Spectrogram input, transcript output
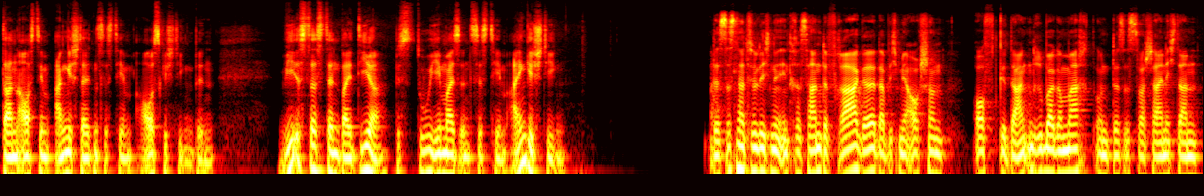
dann aus dem Angestellten-System ausgestiegen bin. Wie ist das denn bei dir? Bist du jemals ins System eingestiegen? Das ist natürlich eine interessante Frage. Da habe ich mir auch schon oft Gedanken drüber gemacht und das ist wahrscheinlich dann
